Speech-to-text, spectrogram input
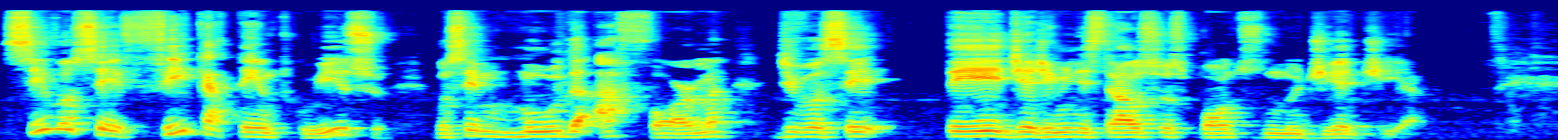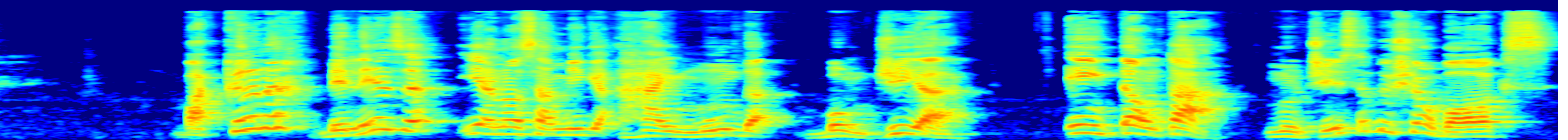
se você fica atento com isso, você muda a forma de você ter de administrar os seus pontos no dia a dia. Bacana? Beleza? E a nossa amiga Raimunda, bom dia! Então tá, notícia do Showbox,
